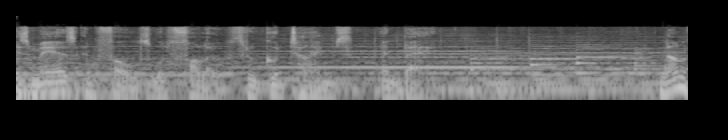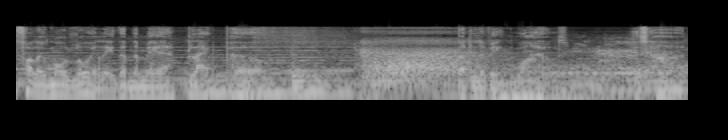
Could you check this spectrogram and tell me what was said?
His mares and foals will follow through good times and bad. None follow more loyally than the mare Black Pearl. But living wild is hard.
